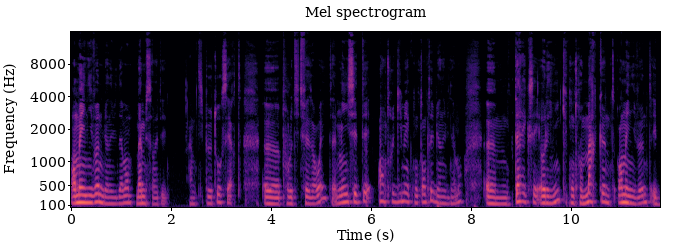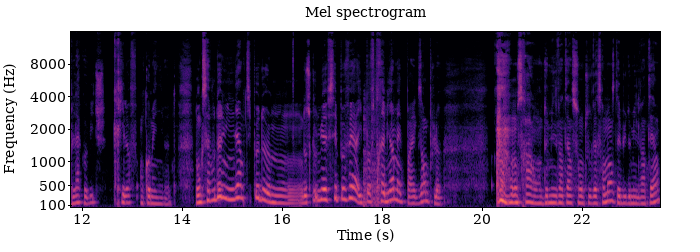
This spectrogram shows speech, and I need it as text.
en main event, bien évidemment, même ça aurait été un petit peu tôt, certes, euh, pour le titre featherweight, mais il s'était, entre guillemets, contenté, bien évidemment, euh, d'Alexei Olenik contre Mark Hunt en main event et Blakovic, Krylov en co-main event. Donc ça vous donne une idée un petit peu de, de ce que l'UFC peut faire. Ils peuvent très bien mettre, par exemple, on sera en 2021 selon toute vraisemblance, début 2021,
